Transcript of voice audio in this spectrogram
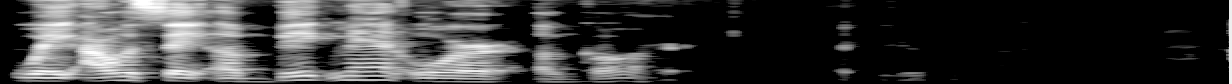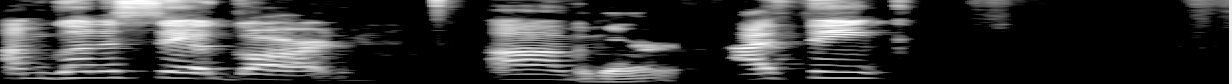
Wait, I would say a big man or a guard. I'm gonna say a guard. Um, a guard. I think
